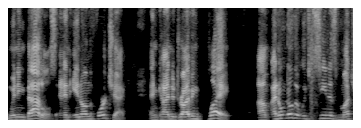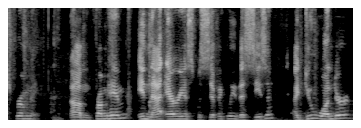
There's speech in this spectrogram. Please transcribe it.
winning battles and in on the forecheck and kind of driving play. Um, I don't know that we've seen as much from um, from him in that area specifically this season. I do wonder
